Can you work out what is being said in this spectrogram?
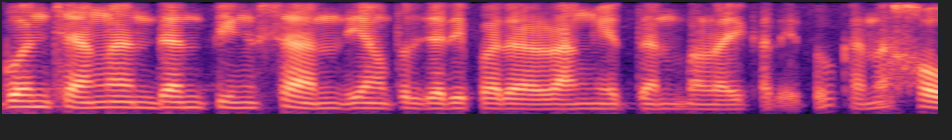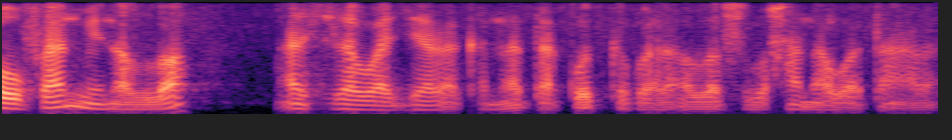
goncangan dan pingsan yang terjadi pada langit dan malaikat itu karena khaufan minallah azza wa jalla karena takut kepada Allah Subhanahu wa taala.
